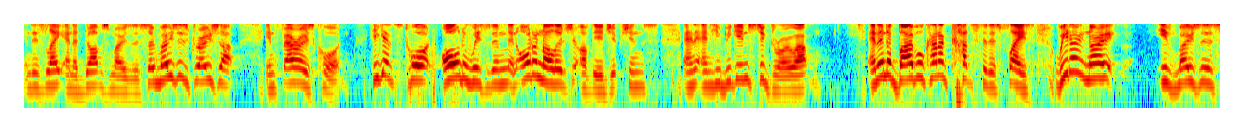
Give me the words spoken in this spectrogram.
in this lake and adopts moses so moses grows up in pharaoh's court he gets taught all the wisdom and all the knowledge of the egyptians and, and he begins to grow up. And then the bible kind of cuts to this place. We don't know if moses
